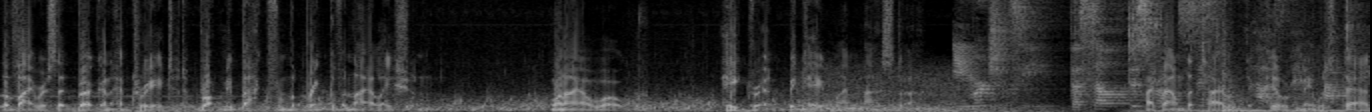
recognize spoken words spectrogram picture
The virus that Birkin had created brought me back from the brink of annihilation. When I awoke, hatred became my master. Emergency. I found the tyrant that killed me was dead,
